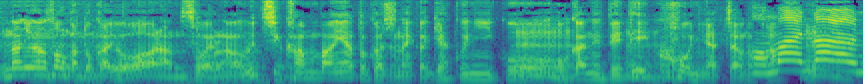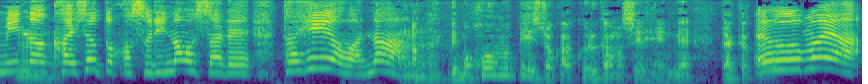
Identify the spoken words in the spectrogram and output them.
何が損かとかようわからんところそうやな。うち看板屋とかじゃないから逆にこう、うんお金出ていく方になっちゃうのか。ほんまやな、みんな会社とかすり直され、大変やわな。あでもホームページとか来るかもしれへんね。だからえ、ほんこう、まや。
